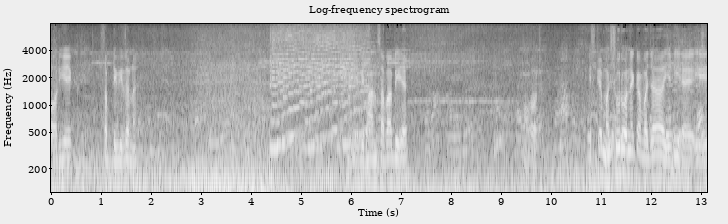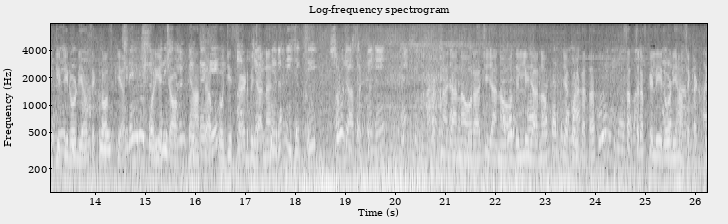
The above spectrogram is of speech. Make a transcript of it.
और ये एक सब डिवीज़न है। ये विधानसभा भी है। और इसके मशहूर होने का वजह यही है, ये जीटी रोड यहाँ से क्रॉस किया और ये चौक यहाँ से आपको जिस साइड भी जाना है, आप जा सकते हैं। पटना जाना हो, रांची जाना हो, दिल्ली जाना हो या कोलकाता, सब तरफ़ के लिए रोड यहाँ से कटती।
